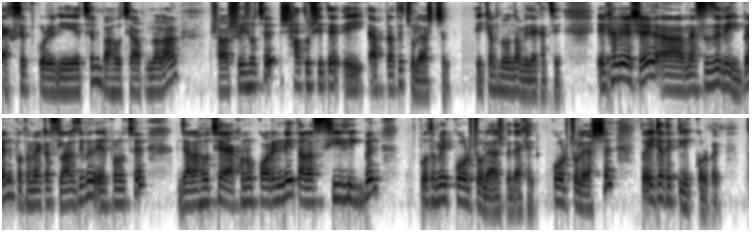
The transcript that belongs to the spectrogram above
অ্যাকসেপ্ট করে নিয়েছেন বা হচ্ছে আপনারা সরাসরি হচ্ছে সাতুশিতে এই অ্যাপটাতে চলে আসছেন। এইখান পর্যন্ত আমি দেখাচ্ছি। এখানে এসে মেসেজে লিখবেন, প্রথমে একটা স্ল্যাশ দিবেন, এরপর হচ্ছে যারা হচ্ছে এখনও করেননি, তারা সি লিখবেন প্রথমে কোড চলে আসবে, দেখেন। কোড চলে আসছে, তো এইটাতে ক্লিক করবেন। তো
